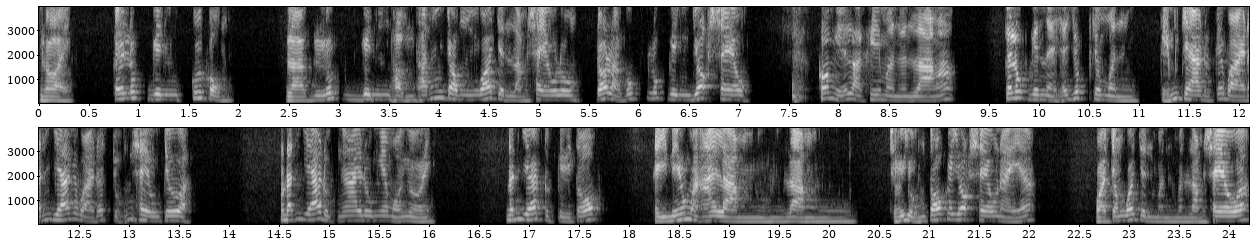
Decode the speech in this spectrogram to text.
Rồi, cái lúc gin cuối cùng là lúc gin thần thánh trong quá trình làm sale luôn. Đó là lúc lúc gin yard sale. Có nghĩa là khi mà mình làm á, cái lúc gin này sẽ giúp cho mình kiểm tra được cái bài đánh giá, cái bài đó chuẩn sale chưa? Nó đánh giá được ngay luôn nha mọi người. Đánh giá cực kỳ tốt. Thì nếu mà ai làm làm sử dụng tốt cái giót sale này á và trong quá trình mình mình làm sale á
